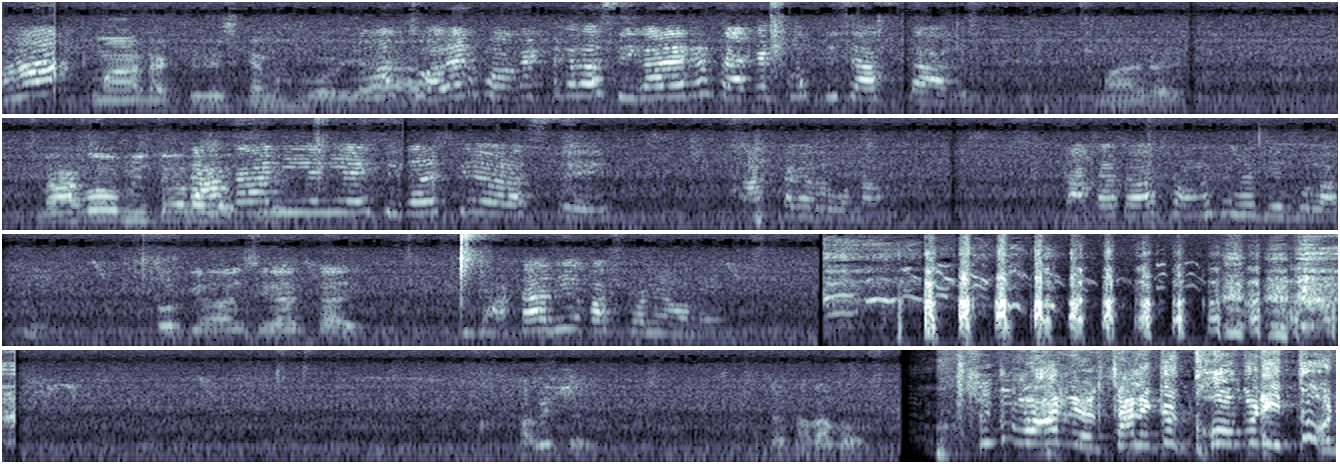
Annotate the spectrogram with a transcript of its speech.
মা! মা ডাকতেছিস কেন? বলি তোমার ছলের পকেট থেকে তো সিগারেটের প্যাকেট করতেছে আজকাল। মা ডাক। না গো মিথ্যে কথা টাকা বলছে। নিয়ে নিয়ে সিগারেট কিনে বেড়াচ্ছে। আট টাকা দেবো না টাকা চাওয়ার সঙ্গে সঙ্গে দেবো লাফি তোর কি আমি সিগারেট খাই ঝাঁটা দিয়ে কষ্ট নেই অনেক খাবি তো আচ্ছা ধরাবো साले का खोपड़ी तोड़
